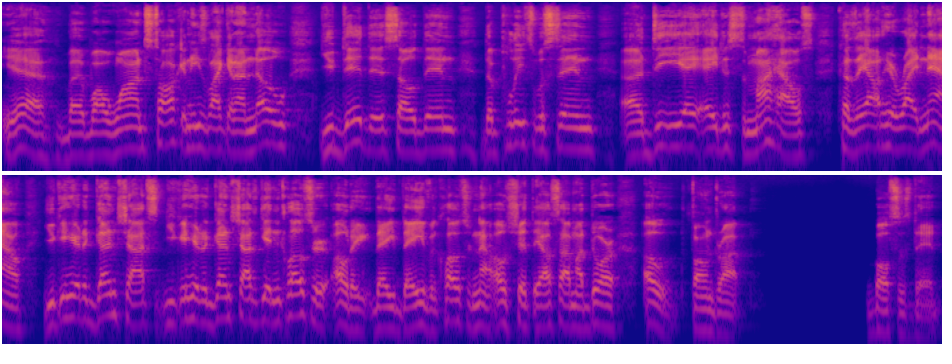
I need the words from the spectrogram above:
Yeah, but while Juan's talking, he's like, and I know you did this. So then the police will send uh, DEA agents to my house because they out here right now. You can hear the gunshots. You can hear the gunshots getting closer. Oh, they they they even closer now. Oh shit, they outside my door. Oh, phone drop. Bolsa's dead.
